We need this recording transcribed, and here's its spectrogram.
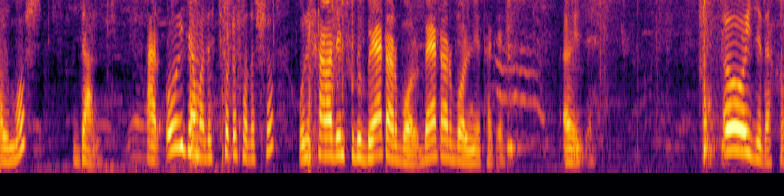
অলমোস্ট ডান আর ওই যে আমাদের ছোট সদস্য, উনি সারাদিন শুধু ব্যাট আর বল, ব্যাট আর বল নিয়ে থাকে। ওই যে। ওই যে দেখো।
